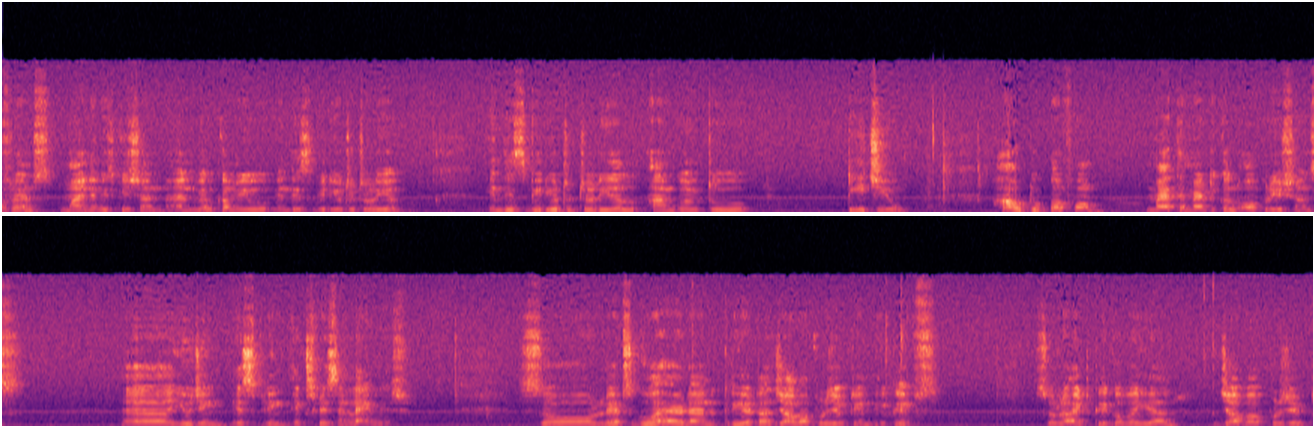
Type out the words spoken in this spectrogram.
friends my name is Kishan and welcome you in this video tutorial. In this video tutorial I'm going to teach you how to perform mathematical operations uh, using Spring Expression language. So let's go ahead and create a Java project in Eclipse. So right click over here Java project.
